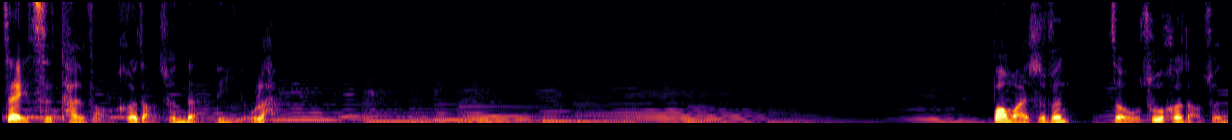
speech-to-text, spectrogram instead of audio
再次探访合掌村的理由了。傍晚时分，走出合掌村，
